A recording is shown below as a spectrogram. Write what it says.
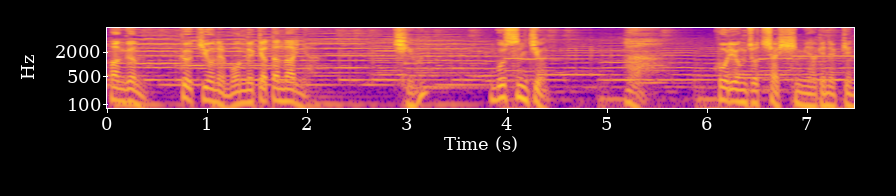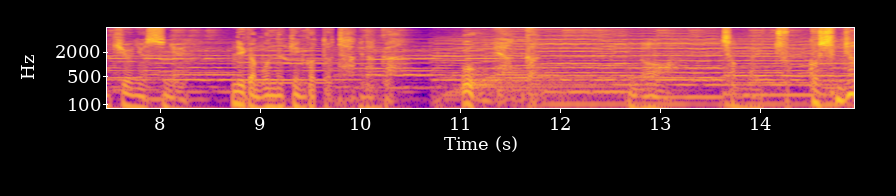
방금 그 기운을 못 느꼈단 말이냐? 기운? 무슨 기운? 아, 고령조차 희미하게 느낀 기운이었으니 네가 못 느낀 것도 당연한가? 우매한 것. 너 정말 죽고 싶냐?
